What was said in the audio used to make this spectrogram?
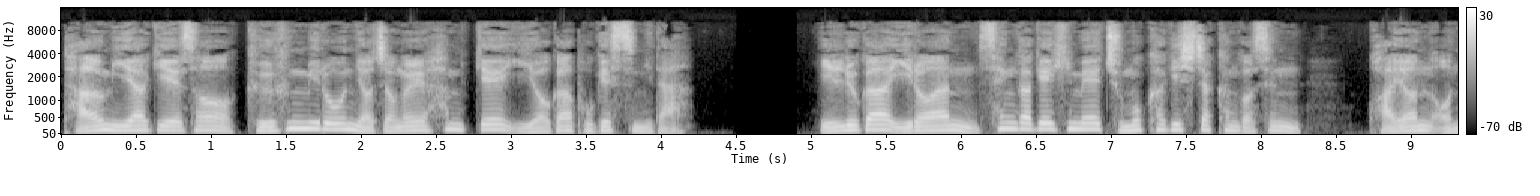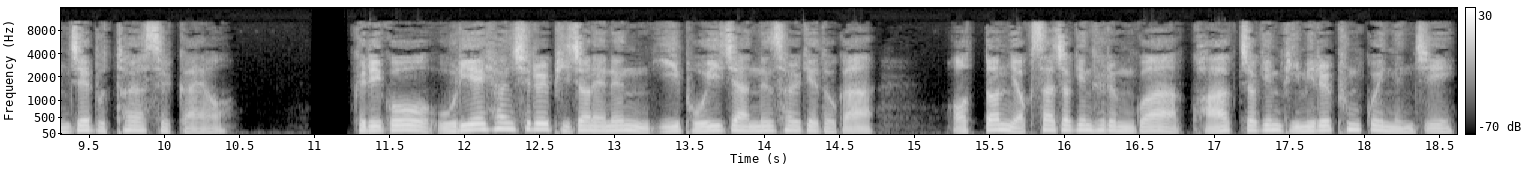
다음 이야기에서 그 흥미로운 여정을 함께 이어가 보겠습니다. 인류가 이러한 생각의 힘에 주목하기 시작한 것은 과연 언제부터였을까요? 그리고 우리의 현실을 빚어내는 이 보이지 않는 설계도가 어떤 역사적인 흐름과 과학적인 비밀을 품고 있는지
